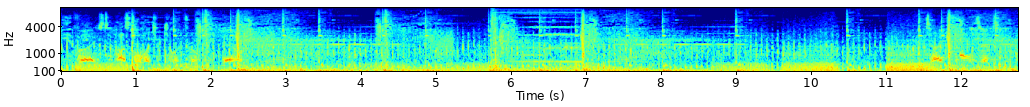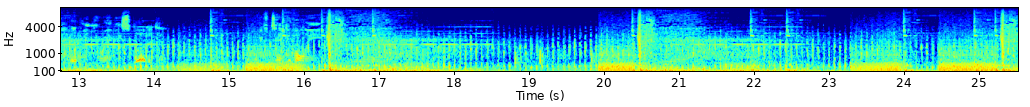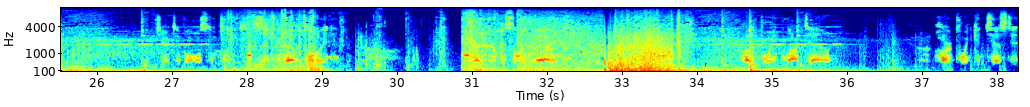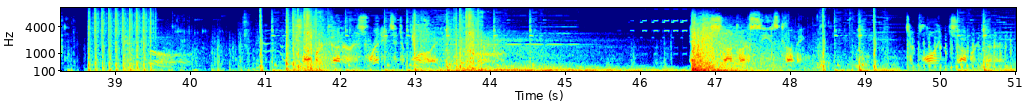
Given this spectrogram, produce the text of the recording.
Be advised, hostile hunter killer. Objective almost complete. Sentry gun deployed. Predator missile inbound. Hardpoint locked down. Hardpoint contested. Chopper gunner is ready to deploy. Enemy shock RC is coming. Deployed chopper gunner.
